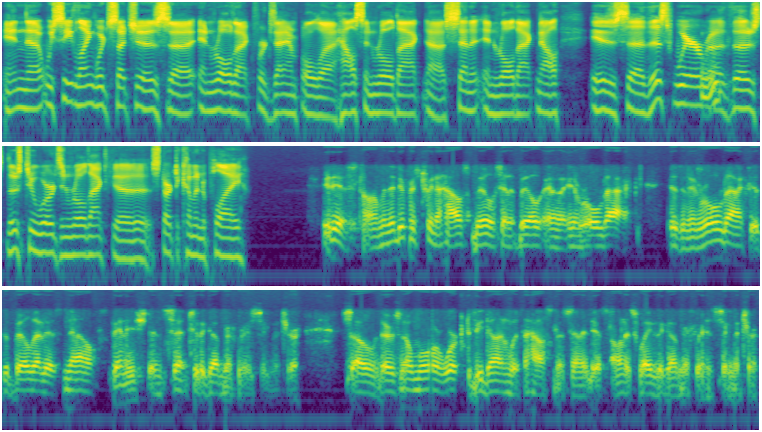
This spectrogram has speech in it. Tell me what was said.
And uh, we see language such as uh, Enrolled Act, for example, uh, House Enrolled Act, uh, Senate Enrolled Act. Now, is uh, this where uh, mm-hmm. those those two words Enrolled Act start to come into play? It is, Tom. And the difference between a House bill, a Senate bill, and an Enrolled Act is an Enrolled Act is a bill that is now finished and sent to the governor for his signature. So there's no more work to be done with the House and the Senate. It's on its way to the governor for his signature.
